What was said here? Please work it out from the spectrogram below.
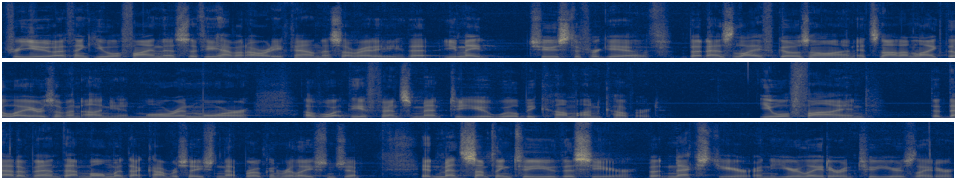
for you, I think you will find this if you haven't already found this already, that you may choose to forgive, but as life goes on, it's not unlike the layers of an onion. More and more of what the offense meant to you will become uncovered. You will find that that event, that moment, that conversation, that broken relationship, it meant something to you this year, but next year and a year later and two years later,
